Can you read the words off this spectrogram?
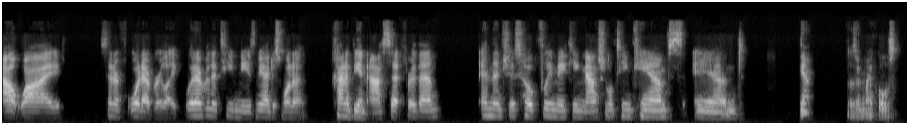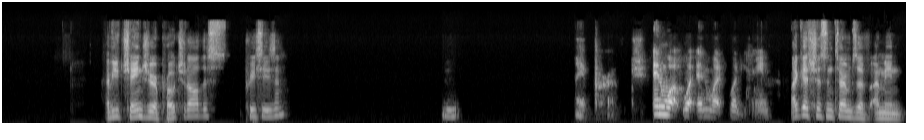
out wide, center, whatever, like whatever the team needs me. I just want to kind of be an asset for them. And then just hopefully making national team camps. And yeah, those are my goals. Have you changed your approach at all this preseason? Mm. My approach. In what what in what what do you mean? I guess just in terms of, I mean,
